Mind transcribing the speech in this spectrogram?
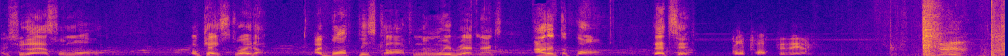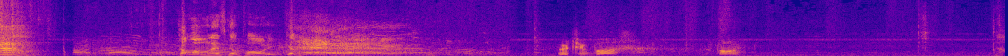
I should have asked for more. Okay, straight up. I bought this car from them weird rednecks out at the farm. That's it. Go talk to them. Come on, let's go party. Come on. Where to, boss? The farm? No,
